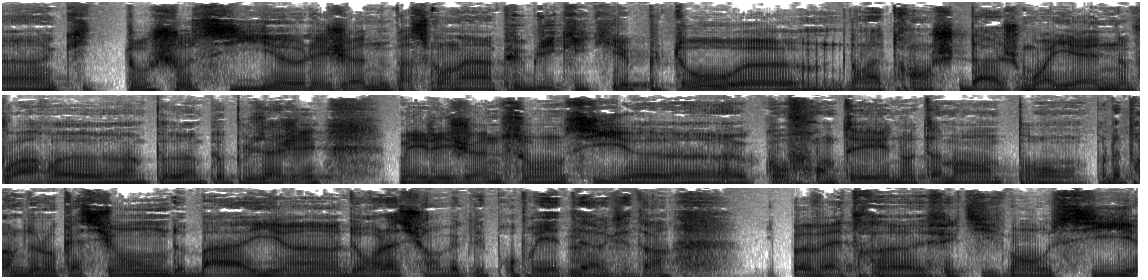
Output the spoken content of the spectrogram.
Euh, qui touche aussi euh, les jeunes parce qu'on a un public qui, est plutôt euh, dans la tranche d'âge moyenne voire euh, un peu un peu plus âgé. Mais les jeunes sont aussi euh, confrontés notamment pour, pour des problèmes de location de bail hein, de relations avec les propriétaires etc ils peuvent être euh, effectivement aussi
